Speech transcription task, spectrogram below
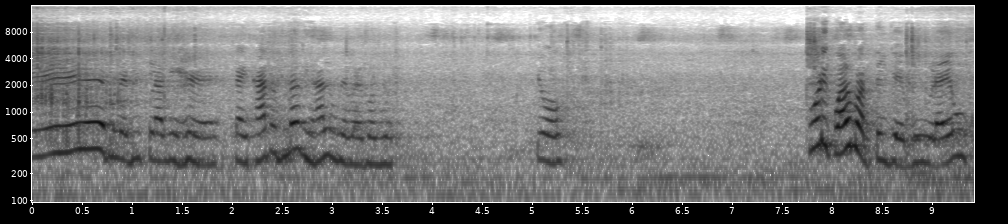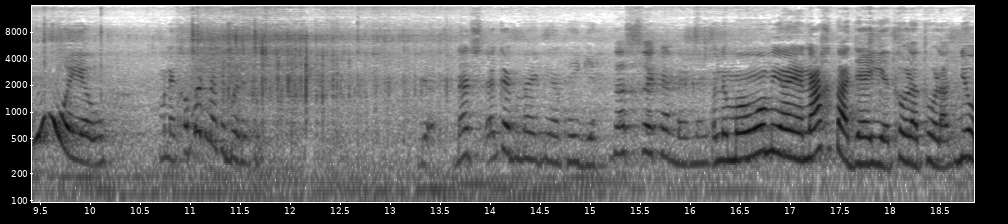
એ મને બીક લાગે હે. કઈ થતું જ નથી હાલું કહેવાય ભગવાન. જો. થોડીક વારમાં થઈ જાય ભૂંગળા એવું. શું હોય એવું? મને ખબર નથી પડતી. દસ સેકન્ડ થઈ ત્યાં થઈ ગયા. દસ સેકન્ડ અને મમ્મી અહીંયા નાખતા જઈએ થોડા થોડાક. જો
